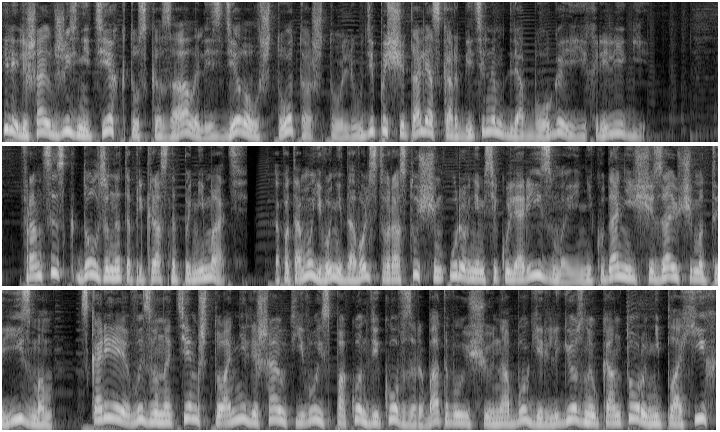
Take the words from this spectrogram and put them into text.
или лишают жизни тех, кто сказал или сделал что-то, что люди посчитали оскорбительным для Бога и их религии. Франциск должен это прекрасно понимать, а потому его недовольство растущим уровнем секуляризма и никуда не исчезающим атеизмом скорее вызвано тем, что они лишают его испокон веков зарабатывающую на Боге религиозную контору неплохих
